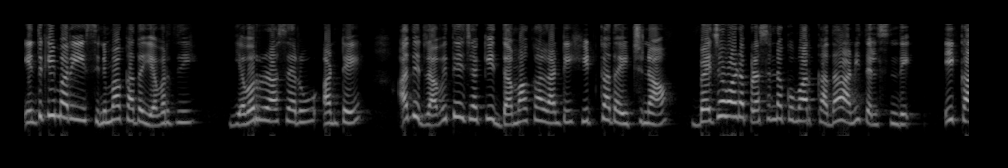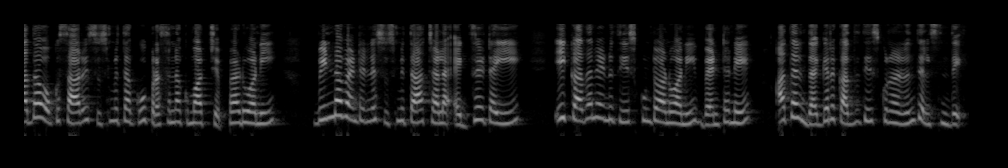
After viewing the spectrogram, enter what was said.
ఇంతకీ మరి ఈ సినిమా కథ ఎవరిది? ఎవరు రాశారు? అంటే అది రవితేజకి ధమాకా లాంటి హిట్ కథ ఇచ్చిన బెజవాడ ప్రసన్న కుమార్ కథ అని తెలిసింది. ఈ కథ ఒకసారి సుస్మితకు ప్రసన్న కుమార్ చెప్పాడు అని. విన్న వెంటనే సుస్మిత చాలా ఎగ్జైట్ అయ్యి ఈ కథ నేను తీసుకుంటాను అని వెంటనే అతని దగ్గర కథ తీసుకున్నాడని తెలిసింది.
